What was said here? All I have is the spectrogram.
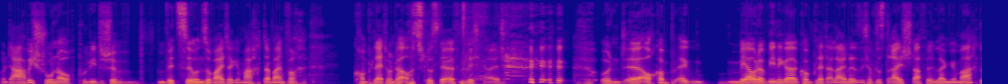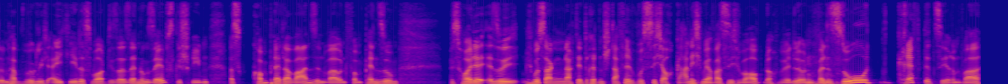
Und da habe ich schon auch politische Witze und so weiter gemacht, aber einfach komplett unter Ausschluss der Öffentlichkeit und äh, auch äh, mehr oder weniger komplett alleine. Also ich habe das drei Staffeln lang gemacht und habe wirklich eigentlich jedes Wort dieser Sendung selbst geschrieben, was kompletter Wahnsinn war und vom Pensum bis heute, also ich, ich, muss sagen, nach der dritten Staffel wusste ich auch gar nicht mehr, was ich überhaupt noch will. Und weil das so kräftezehrend war,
